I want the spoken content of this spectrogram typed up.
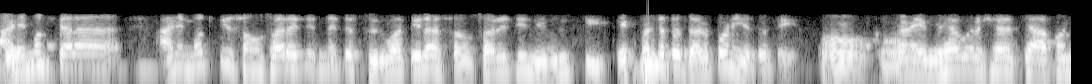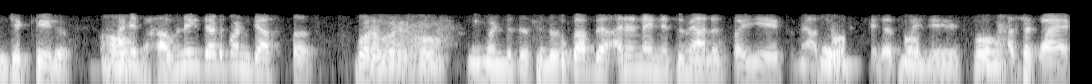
आणि मग त्याला आणि मग ती संसाराची नाही तर सुरुवातीला संसाराची निवृत्ती एक प्रकारचं दडपण येतं ते. हो हो. कारण एवढ्या वर्षाच्या आपण जे केलं हो. आणि भावनिक दडपण जास्त. बरोबर हो. मी म्हणलं तसं लोक आपलं अरे नाही नाही तुम्ही आलंच पाहिजे तुम्ही. असं केलंच पाहिजे. असं काय?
